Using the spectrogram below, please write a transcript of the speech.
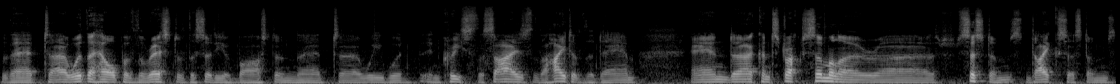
that uh, with the help of the rest of the city of Boston, that uh, we would increase the size, the height of the dam, and uh, construct similar uh, systems, dike systems,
